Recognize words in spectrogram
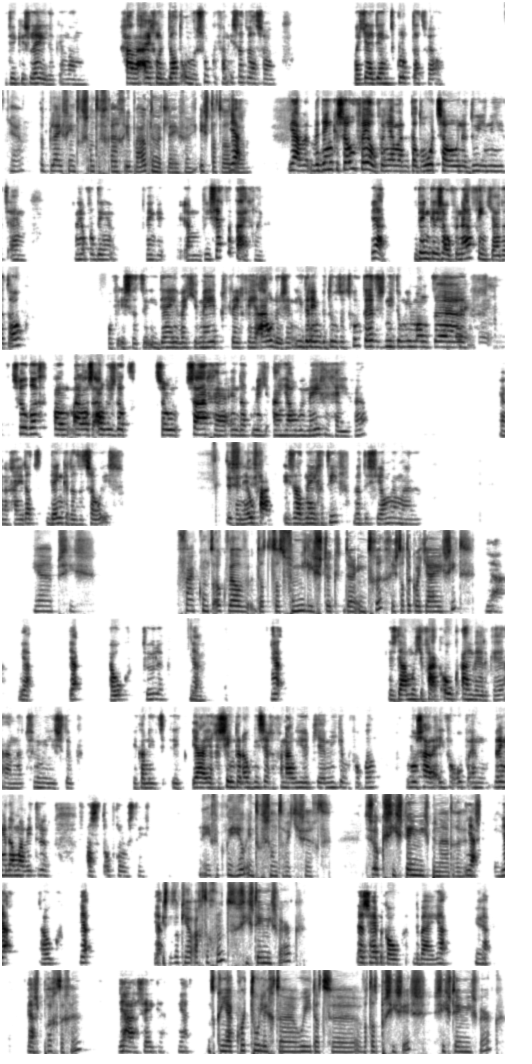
dik is lelijk. En dan gaan we eigenlijk dat onderzoeken van, is dat wel zo? Wat jij denkt, klopt dat wel? Ja, dat blijven interessante vragen überhaupt in het leven. Is dat wel Ja. zo? Ja, we, we denken zoveel van, ja, maar dat hoort zo en dat doe je niet. En, heel veel dingen denk ik, ja, wie zegt dat eigenlijk? Ja, denk er eens over na, vind jij dat ook? Of is dat een idee wat je mee hebt gekregen van je ouders? En iedereen bedoelt het goed, hè? Het is niet om iemand eh, schuldig, maar als ouders dat zo zagen en dat met, aan jou hebben meegegeven, ja, dan ga je dat denken dat het zo is. Dus, En heel dus- vaak is dat negatief, dat is jammer, maar Ja, precies. Vaak komt ook wel dat, dat familiestuk daarin terug. Is dat ook wat jij ziet? ja, ja, ja, ook, tuurlijk. Ja. Dus daar moet je vaak ook aan werken, hè, aan het familiestuk. Je kan niet, ik, ja, je gezin kan ook niet zeggen van nou hier heb je Mieke bijvoorbeeld, los haar even op en breng haar dan maar weer terug als het opgelost is. Nee, vind ik ook een heel interessante wat je zegt. Dus ook systemisch benaderen. Ja, Dus, eh, ja. Ook, ja. Is dat ook jouw achtergrond, systemisch werk? dat heb ik ook erbij, ja. Ja, Ja. dat is prachtig hè? Ja, zeker. Ja. Want kun jij kort toelichten hoe je dat, eh, wat dat precies is, systemisch werk?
